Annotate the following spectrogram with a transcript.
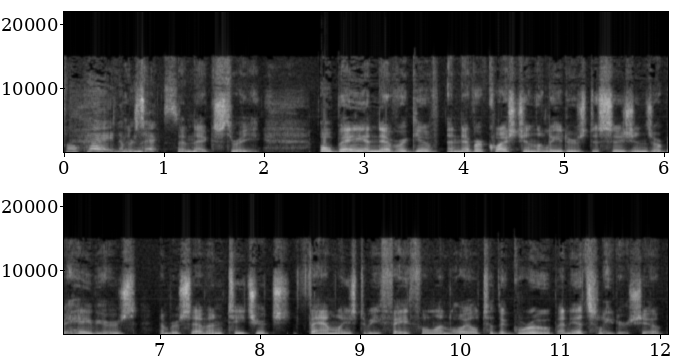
Okay, number the, 6. The next 3. Obey and never give and never question the leader's decisions or behaviors. Number 7, teach your families to be faithful and loyal to the group and its leadership.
